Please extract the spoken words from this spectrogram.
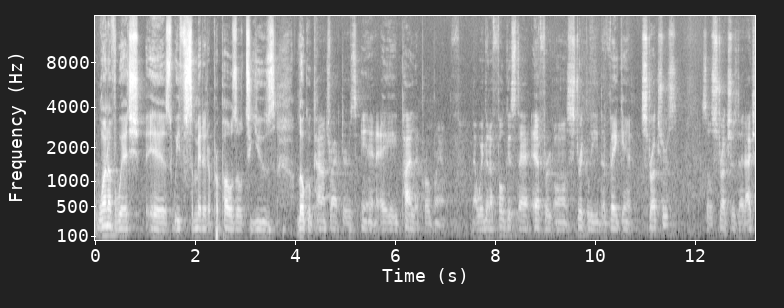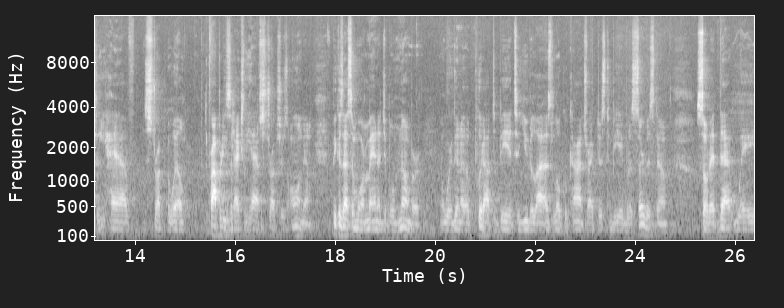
One of which is we've submitted a proposal to use local contractors in a pilot program. Now, we're gonna focus that effort on strictly the vacant structures. So structures that actually have struct, well, properties that actually have structures on them, because that's a more manageable number. And we're gonna put out to bid to utilize local contractors to be able to service them, so that that way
